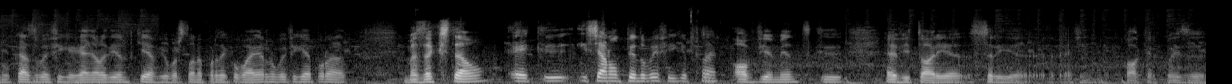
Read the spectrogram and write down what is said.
No caso do Benfica ganhar o Dinamo de Kiev e o Barcelona perder com o Bayern, o Benfica é apurado. Mas a questão é que isso já não depende do Benfica. Portanto, claro. obviamente que a vitória seria, enfim, qualquer coisa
